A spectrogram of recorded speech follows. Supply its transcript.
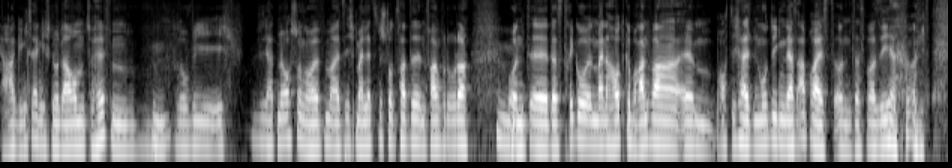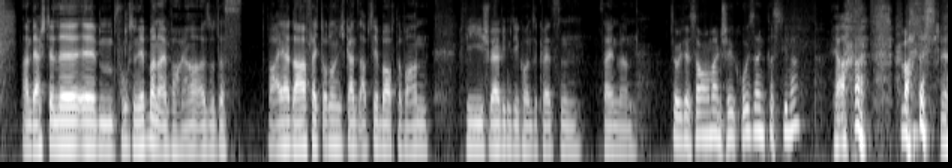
ja, ging es eigentlich nur darum zu helfen. Hm. So wie ich hat mir auch schon geholfen, als ich meinen letzten Sturz hatte in Frankfurt oder mhm. und äh, das Trikot in meiner Haut gebrannt war, ähm, brauchte ich halt einen Mutigen, der es abreißt und das war sie. Und an der Stelle ähm, funktioniert man einfach, ja. Also das war ja da vielleicht auch noch nicht ganz absehbar auf der Bahn, wie schwerwiegend die Konsequenzen sein werden. So, jetzt sagen wir mal einen schönen Gruß an Christina. Ja. Mach das. Ja.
